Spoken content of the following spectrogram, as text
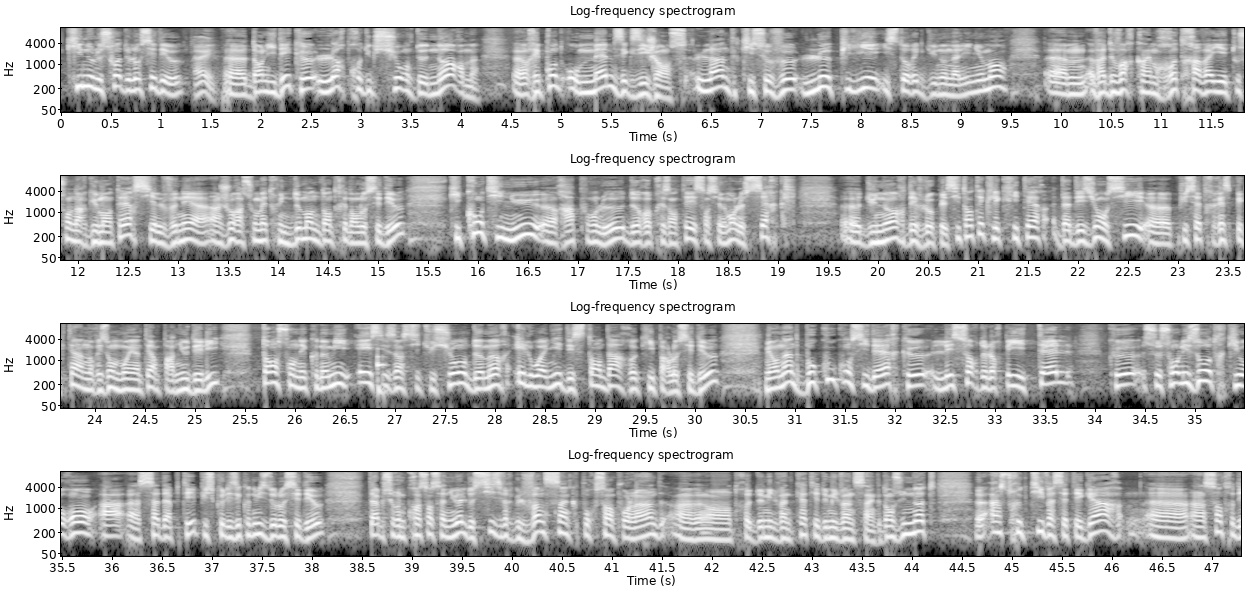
qui ne le soit de l'OCDE. Ah dans l'idée que leur production de normes répondent aux mêmes exigences l'Inde, qui se veut le pilier historique du non-alignement, euh, va devoir quand même retravailler tout son argumentaire si elle venait un jour à soumettre une demande d'entrée dans l'OCDE, qui continue, euh, rappelons-le, de représenter essentiellement le cercle du Nord développé. Si tant est que les critères d'adhésion aussi puissent être respectés à un horizon de moyen terme par New Delhi, tant son économie et ses institutions demeurent éloignées des standards requis par l'OCDE. Mais en Inde, beaucoup considèrent que l'essor de leur pays est tel que ce sont les autres qui auront à s'adapter puisque les économistes de l'OCDE tablent sur une croissance annuelle de 6,25% pour l'Inde euh, entre 2024 et 2025. Dans une note euh, instructive à cet égard, euh, un centre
